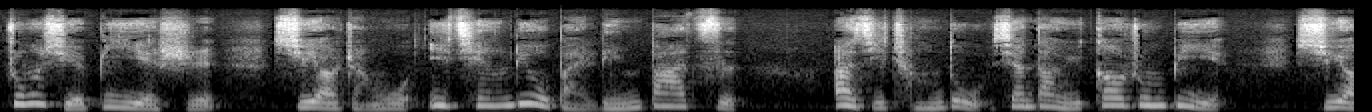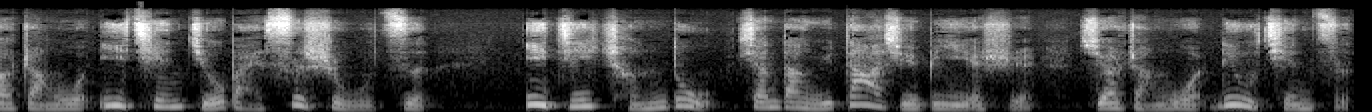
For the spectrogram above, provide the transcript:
中学毕业时需要掌握一千六百零八字；二级程度相当于高中毕业需要掌握一千九百四十五字。一级程度相当于大学毕业时需要掌握六千字。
